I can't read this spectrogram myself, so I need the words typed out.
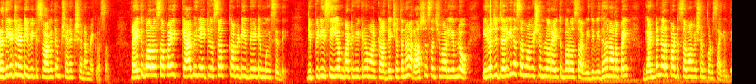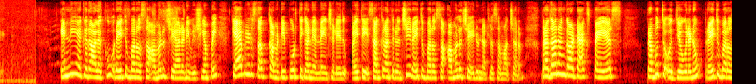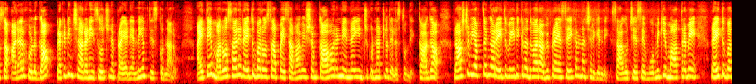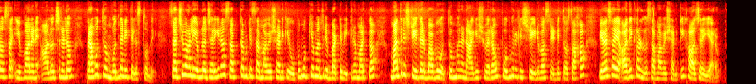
ప్రతిఘటన టీవీకి స్వాగతం క్షణక్షణం మీకోసం రైతు భరోసాపై కేబినెట్ సబ్ కమిటీ భేటీ ముగిసింది. డిప్యూటీ సీఎం బట్టి విక్రమార్క అధ్యక్షతన రాష్ట్ర సచివాలయంలో ఈరోజు జరిగిన సమావేశంలో రైతు భరోసా విధి విధానాలపై గంటన్నర పాటు సమావేశం కొనసాగింది. ఎన్ని ఎకరాలకు రైతు భరోసా అమలు చేయాలనే విషయంపై కేబినెట్ సబ్ కమిటీ పూర్తిగా నిర్ణయించలేదు. అయితే సంక్రాంతి నుంచి రైతు భరోసా అమలు చేయనున్నట్లు సమాచారం. ప్రధానంగా ట్యాక్స్ పేయర్స్ ప్రభుత్వ ఉద్యోగులను రైతు భరోసా అనర్హులుగా ప్రకటించాలని సూచనప్రాయ నిర్ణయం తీసుకున్నారు. అయితే మరోసారి రైతు భరోసాపై సమావేశం కావాలని నిర్ణయించుకున్నట్లు తెలుస్తుంది. కాగా రాష్ట్ర వ్యాప్తంగా రైతు వేదికల ద్వారా అభిప్రాయ సేకరణ జరిగింది. సాగు చేసే భూమికి మాత్రమే రైతు భరోసా ఇవ్వాలనే ఆలోచనలో ప్రభుత్వం ఉందని తెలుస్తోంది. సచివాలయంలో జరిగిన సబ్ కమిటీ సమావేశానికి ఉప ముఖ్యమంత్రి బట్టి విక్రమార్క మంత్రి శ్రీధర్ బాబు తుమ్మల నాగేశ్వరరావు పొంగురెడ్డి శ్రీనివాస్ రెడ్డితో సహా వ్యవసాయ అధికారులు సమావేశానికి హాజరయ్యారు.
